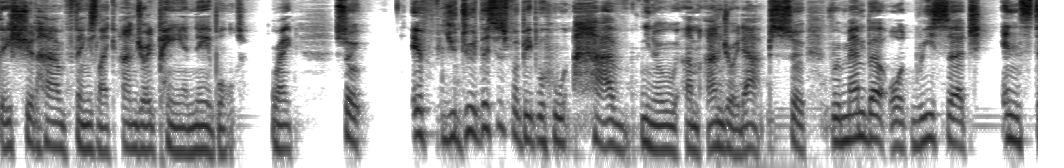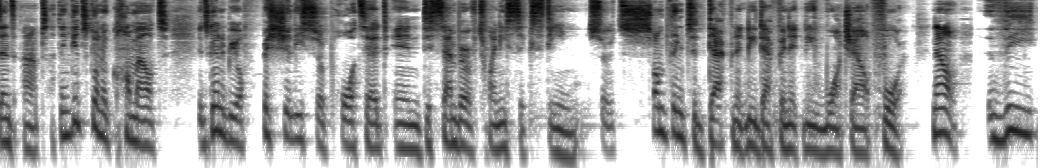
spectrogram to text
they should have things like Android Pay enabled, right? So if you do, this is for people who have, you know, um, Android apps. So remember or research instant apps. I think it's going to come out. It's going to be officially supported in December of 2016. So it's something to definitely, definitely watch out for. Now, the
